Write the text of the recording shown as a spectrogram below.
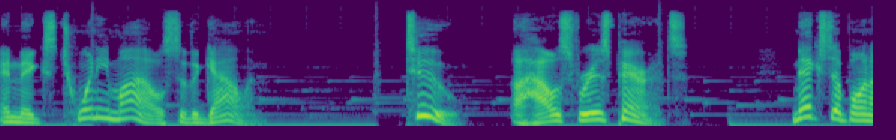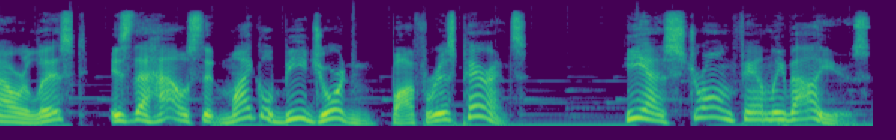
and makes 20 miles to the gallon. 2. A house for his parents. Next up on our list is the house that Michael B. Jordan bought for his parents. He has strong family values.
